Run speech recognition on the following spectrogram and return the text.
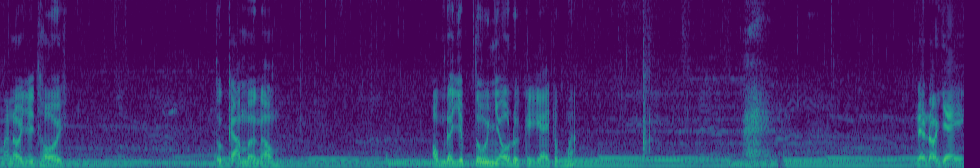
Mà nói vậy thôi. Tôi cảm ơn ông. Ông đã giúp tôi nhổ được cây gai trong mắt. Nếu nói vậy,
